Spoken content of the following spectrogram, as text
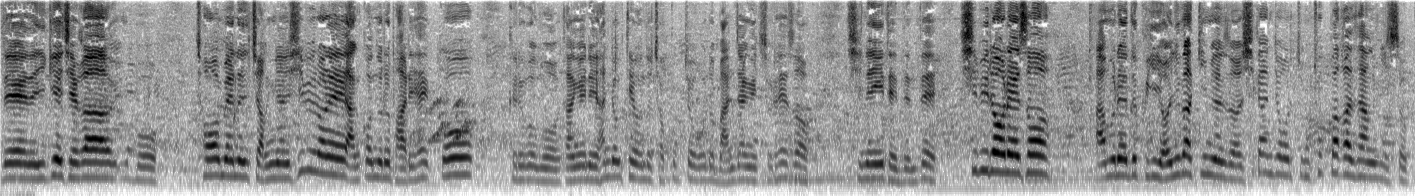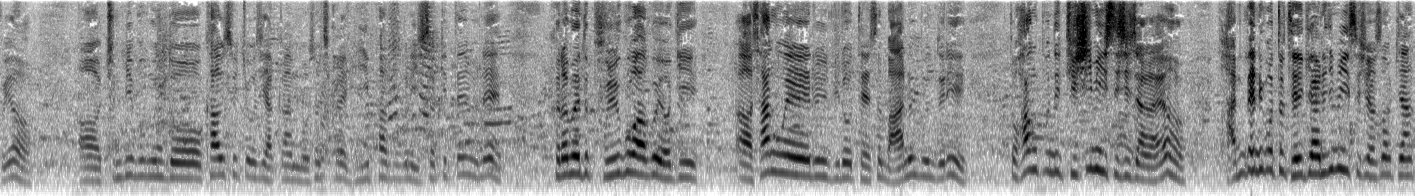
네, 네 이게 제가 뭐 처음에는 작년 11월에 안건으로 발의했고 그리고 뭐 당연히 한동태 의원도 적극적으로 만장일치해서 진행이 됐는데 11월에서 아무래도 그게 연휴가 끼면서 시간적으로 좀 촉박한 상황이 있었고요. 어, 준비 부분도 카운슬 쪽에서 약간 뭐 솔직하게 미흡한 부분이 있었기 때문에 그럼에도 불구하고 여기 아, 상회를 비롯해서 많은 분들이 또 한국 분들이 뒷심이 있으시잖아요. 안 되는 것도 대기하는 힘이 있으셔서 그냥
